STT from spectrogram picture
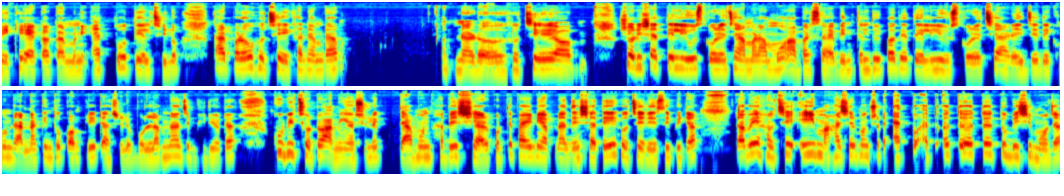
মেখে একাকার মানে এত তেল ছিল। তারপরেও হচ্ছে এখানে আমরা আপনার হচ্ছে সরিষার তেল ইউজ করেছে আমার আম্মু আবার সয়াবিন তেল দুই পদে তেল ইউজ করেছে। আর এই যে দেখুন রান্না কিন্তু কমপ্লিট আসলে বললাম না যে ভিডিওটা খুবই ছোট আমি আসলে তেমনভাবে শেয়ার করতে পারিনি আপনাদের সাথে হচ্ছে রেসিপিটা তবে হচ্ছে এই হাঁসের মাংসটা এত এত এত এত এত বেশি মজা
